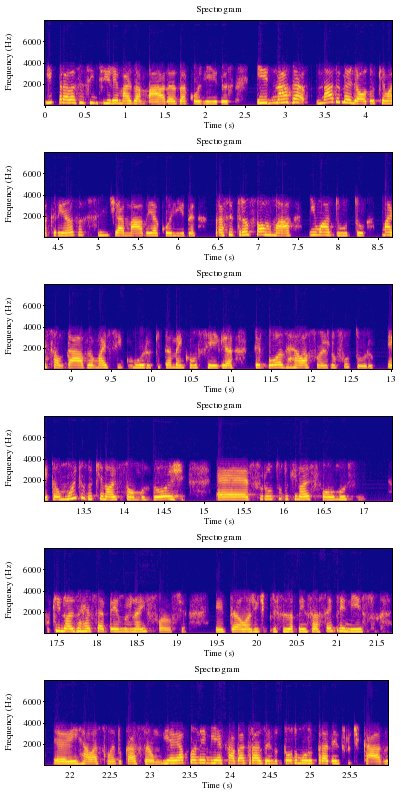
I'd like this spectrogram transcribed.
e para elas se sentirem mais amadas, acolhidas. E nada, nada melhor do que uma criança se sentir amada e acolhida para se transformar em um adulto mais saudável, mais seguro, que também consiga ter boas relações no futuro. Então, muito do que nós somos hoje é fruto do que nós fomos que nós recebemos na infância. Então, a gente precisa pensar sempre nisso é, em relação à educação. E aí a pandemia acaba trazendo todo mundo para dentro de casa,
